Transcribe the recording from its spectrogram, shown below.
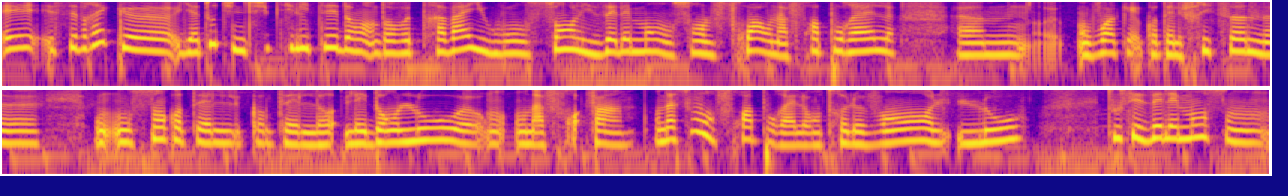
Et c'est vrai qu'il y a toute une subtilité dans, dans votre travail où on sent les éléments, on sent le froid, on a froid pour elle. Euh, on voit que quand elle frissonne, on, on sent quand elle, quand elle, elle est dans l'eau, on, on a froid. Enfin, on a souvent froid pour elle entre le vent, l'eau. Tous ces éléments sont,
